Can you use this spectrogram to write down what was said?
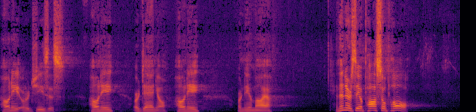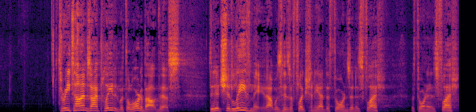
Honi or Jesus? Honi or Daniel? Honi or Nehemiah? And then there's the Apostle Paul. Three times I pleaded with the Lord about this, that it should leave me. That was his affliction. He had the thorns in his flesh, the thorn in his flesh.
